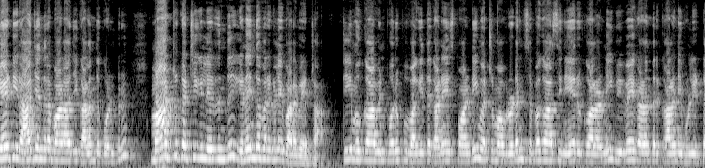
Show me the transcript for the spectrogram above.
கே டி ராஜேந்திர பாலாஜி கலந்து கொண்டு மாற்றுக் கட்சியில் இருந்து இணைந்தவர்களை வரவேற்றார். திமுகவின் பொறுப்பு வகித்த கணேஷ் பாண்டி மற்றும் அவருடன் சிவகாசி நேரு காலனி விவேகானந்தர் காலனி உள்ளிட்ட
